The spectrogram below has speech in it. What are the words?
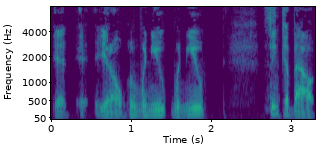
it it you know when you when you think about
